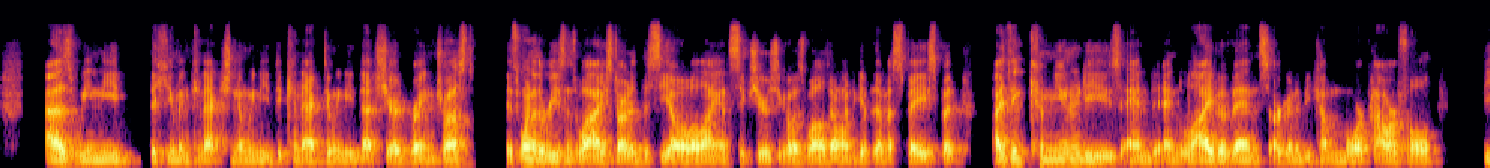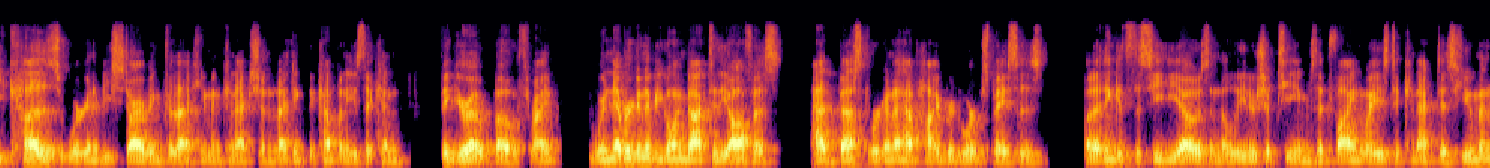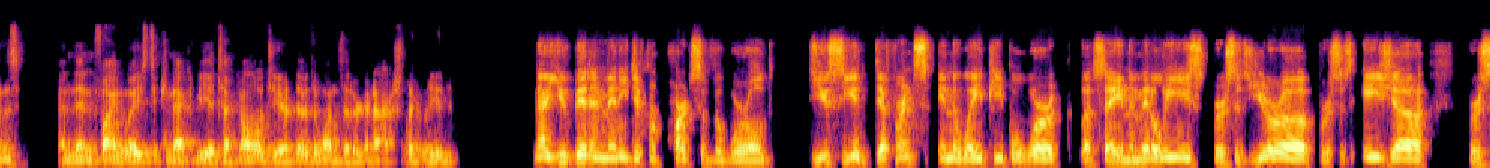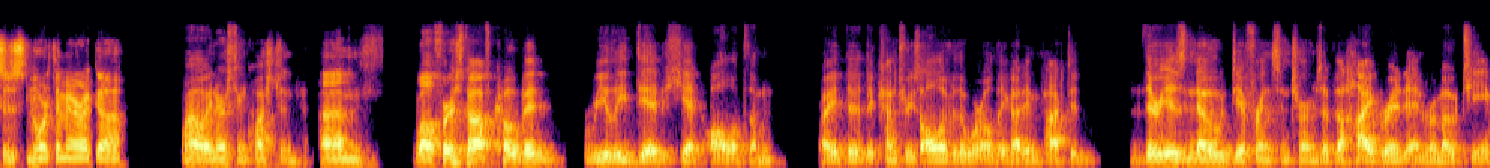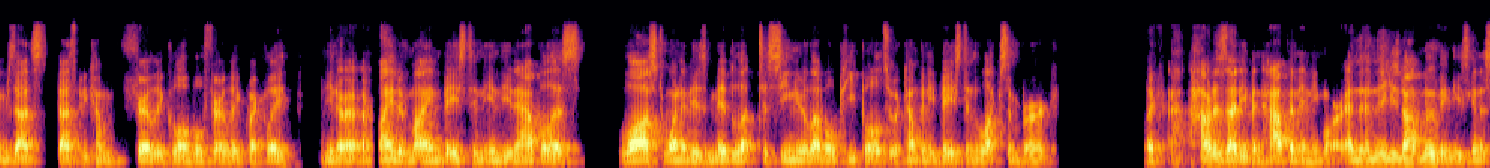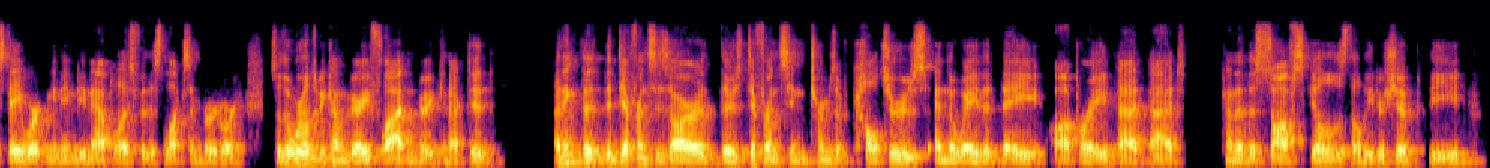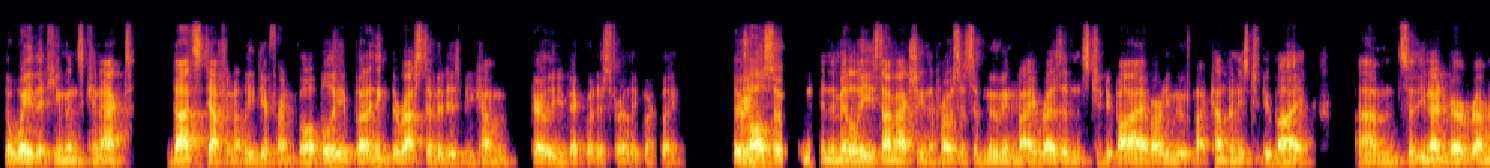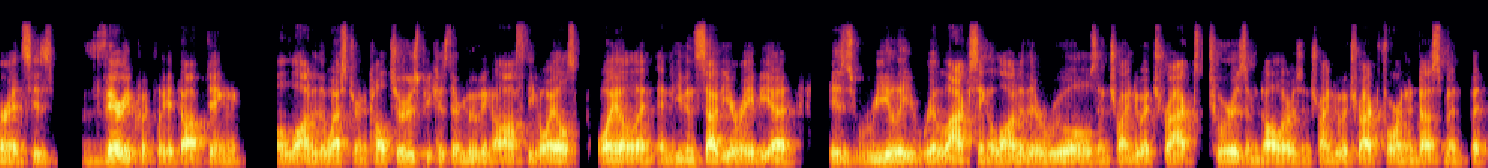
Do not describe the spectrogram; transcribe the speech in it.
as we need the human connection and we need to connect and we need that shared brain trust it's one of the reasons why I started the COO Alliance six years ago as well, as I wanted to give them a space. But I think communities and and live events are going to become more powerful because we're going to be starving for that human connection. And I think the companies that can figure out both, right? We're never going to be going back to the office. At best, we're going to have hybrid workspaces. But I think it's the CEOs and the leadership teams that find ways to connect as humans and then find ways to connect via technology. They're the ones that are going to actually lead. Now, you've been in many different parts of the world. Do you see a difference in the way people work, let's say in the Middle East versus Europe versus Asia versus North America? Wow, interesting question. Um, well, first off, COVID really did hit all of them, right? The, the countries all over the world, they got impacted. There is no difference in terms of the hybrid and remote teams. That's that's become fairly global fairly quickly. You know, a client of mine based in Indianapolis lost one of his mid to senior level people to a company based in Luxembourg. Like, how does that even happen anymore? And then he's not moving. He's going to stay working in Indianapolis for this Luxembourg org. So the world's become very flat and very connected. I think the the differences are there's difference in terms of cultures and the way that they operate at at kind of the soft skills, the leadership, the the way that humans connect. That's definitely different globally, but I think the rest of it has become fairly ubiquitous fairly quickly. There's right. also in the Middle East. I'm actually in the process of moving my residence to Dubai. I've already moved my companies to Dubai. Um, so the United Arab Emirates is very quickly adopting a lot of the Western cultures because they're moving off the oils, oil, and, and even Saudi Arabia is really relaxing a lot of their rules and trying to attract tourism dollars and trying to attract foreign investment. But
